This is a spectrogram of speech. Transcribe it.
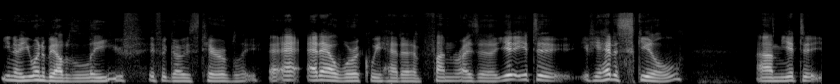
you know, you want to be able to leave if it goes terribly. At, at our work, we had a fundraiser. You, you had to, if you had a skill, um, you had to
